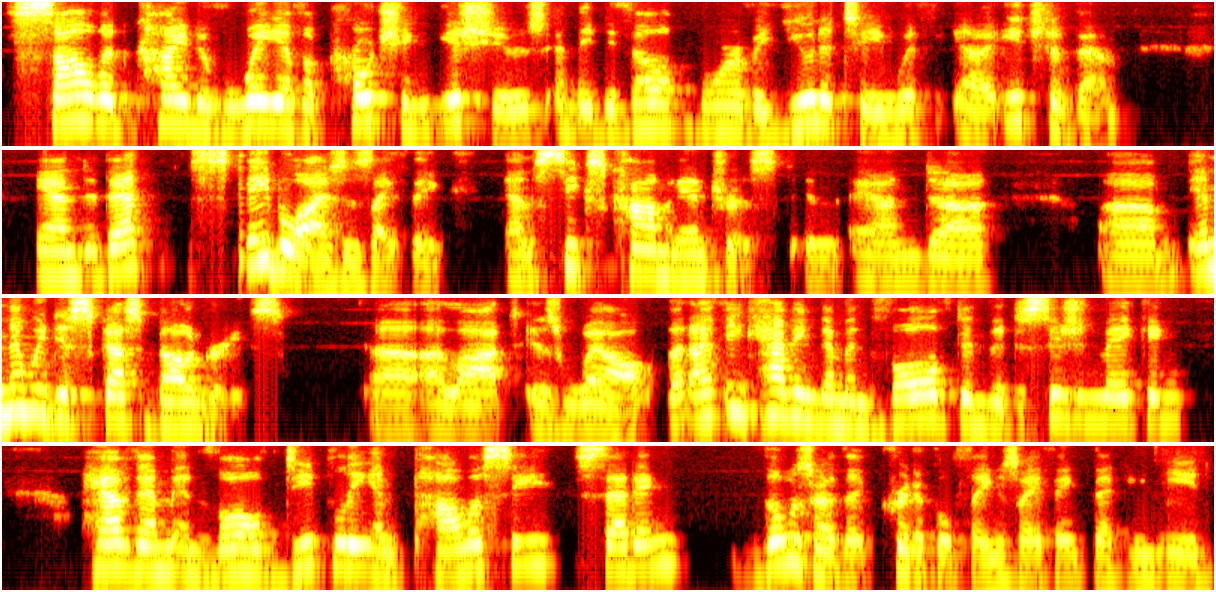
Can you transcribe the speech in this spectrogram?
solid kind of way of approaching issues, and they develop more of a unity with uh, each of them. And that stabilizes, I think, and seeks common interest. And, and, uh, um, and then we discuss boundaries uh, a lot as well. But I think having them involved in the decision making, have them involved deeply in policy setting, those are the critical things I think that you need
